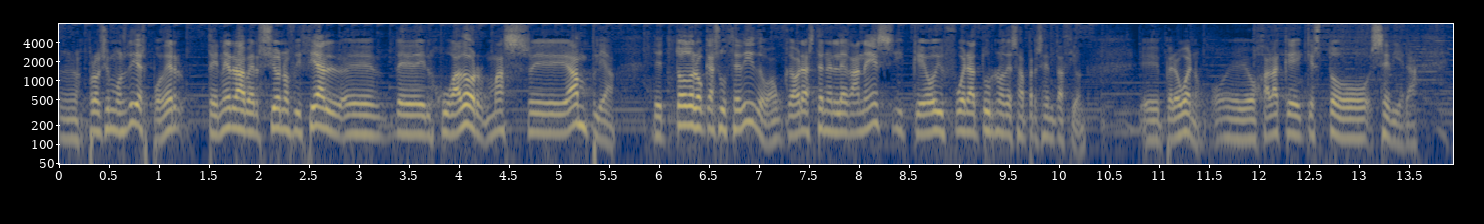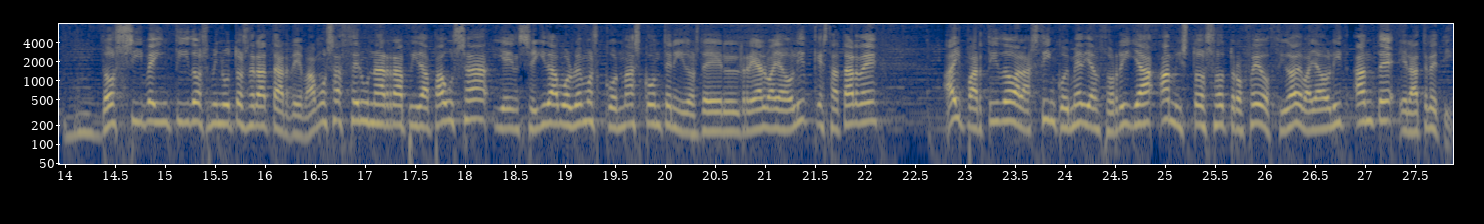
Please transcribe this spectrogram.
en los próximos días poder tener la versión oficial eh, del jugador más eh, amplia de todo lo que ha sucedido, aunque ahora esté en Leganés y que hoy fuera turno de esa presentación. Eh, pero bueno, ojalá que, esto se diera. Dos y veintidós minutos de la tarde. Vamos a hacer una rápida pausa y enseguida volvemos con más contenidos del Real Valladolid que esta tarde hay partido a las cinco y media en Zorrilla, amistoso trofeo Ciudad de Valladolid ante el Athletic.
